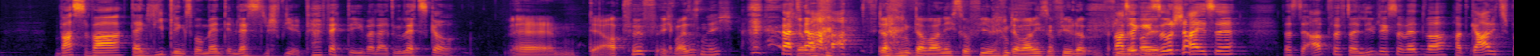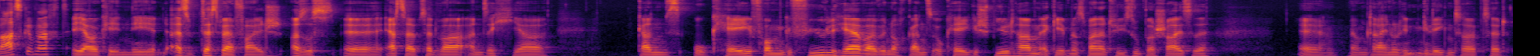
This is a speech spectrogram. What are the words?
Was war dein Lieblingsmoment im letzten Spiel? Perfekte Überleitung, let's go. Ähm, der Abpfiff, ich weiß es nicht. Da war, da, da war nicht so viel, da war nicht so viel, da, viel War wirklich so scheiße, dass der Abpfiff dein Lieblingsmoment war? Hat gar nichts Spaß gemacht? Ja, okay, nee, also das wäre falsch. Also das äh, erste Halbzeit war an sich ja ganz okay vom Gefühl her, weil wir noch ganz okay gespielt haben. Ergebnis war natürlich super scheiße. Äh, wir haben 3-0 hinten gelegen zur Halbzeit.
